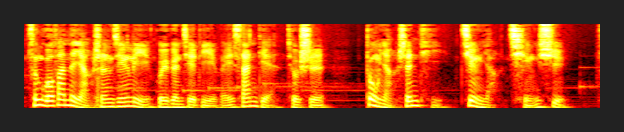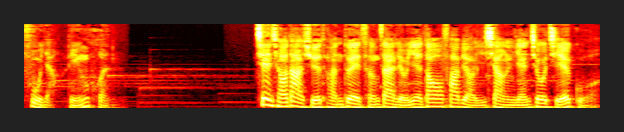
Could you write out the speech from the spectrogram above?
曾国藩的养生经历归根结底为三点，就是动养身体，静养情绪，富养灵魂。”剑桥大学团队曾在《柳叶刀》发表一项研究结果：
